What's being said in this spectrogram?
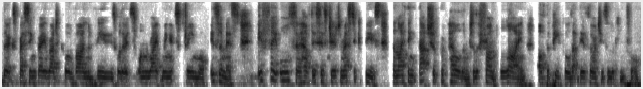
they're expressing very radical violent views whether it's on the right wing extreme or islamist. If they also have this history of domestic abuse then i think that should propel them to the front line of the people that the authorities are looking for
